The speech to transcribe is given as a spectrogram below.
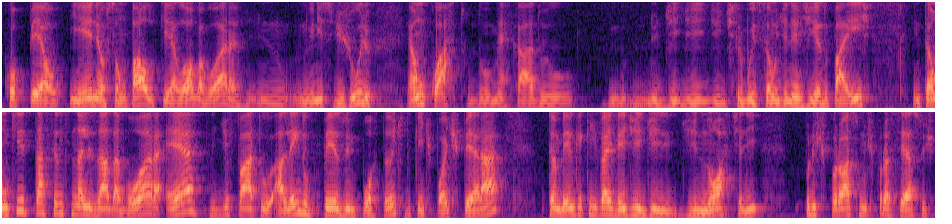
Copel e Enel São Paulo, que é logo agora, no, no início de julho, é um quarto do mercado de, de, de distribuição de energia do país. Então, o que está sendo sinalizado agora é, de fato, além do peso importante do que a gente pode esperar, também o que a gente vai ver de, de, de norte ali para os próximos processos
